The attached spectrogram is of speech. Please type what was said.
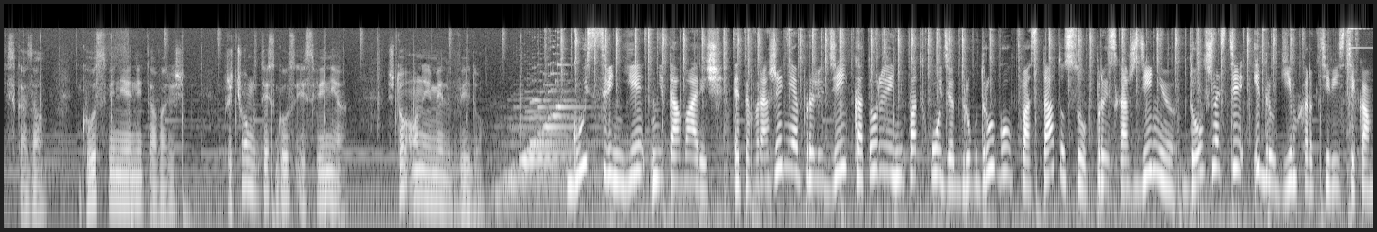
и сказал, свинья не товарищ. Причем здесь гусь и свинья? Что он имел в виду? Гусь свинье не товарищ. Это выражение про людей, которые не подходят друг другу по статусу, происхождению, должности и другим характеристикам.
